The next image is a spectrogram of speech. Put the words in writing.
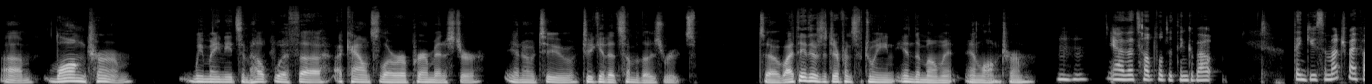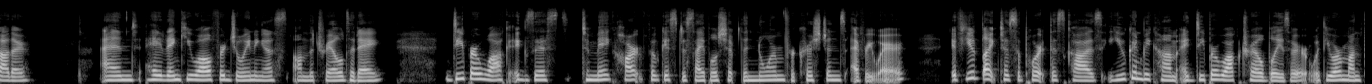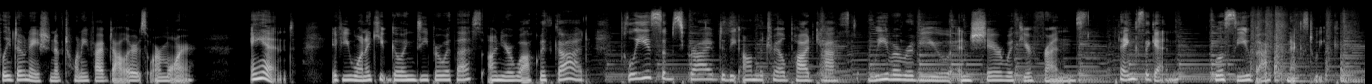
Um, long term, we may need some help with uh, a counselor or a prayer minister, you know, to to get at some of those roots. So I think there's a difference between in the moment and long term. Mm-hmm. Yeah, that's helpful to think about. Thank you so much, my father. And hey, thank you all for joining us on the trail today. Deeper Walk exists to make heart focused discipleship the norm for Christians everywhere. If you'd like to support this cause, you can become a Deeper Walk Trailblazer with your monthly donation of $25 or more. And if you want to keep going deeper with us on your walk with God, please subscribe to the On the Trail podcast, leave a review, and share with your friends. Thanks again. We'll see you back next week.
